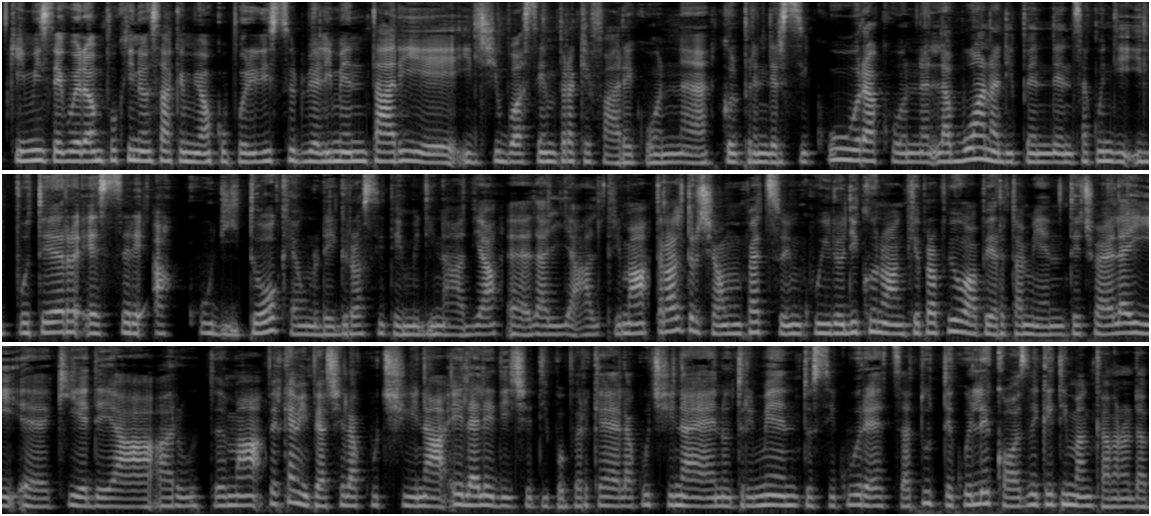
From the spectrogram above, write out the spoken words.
chi mi segue da un pochino sa che mi occupo di disturbi alimentari e il cibo ha sempre a che fare con col prendersi cura, con la buona dipendenza, quindi il poter essere accudito, che è uno dei grossi temi di Nadia, eh, dagli altri. Ma tra l'altro c'è un pezzo in cui lo dicono anche proprio apertamente, cioè lei eh, chiede a, a Ruth, ma perché mi piace la cucina? E lei le dice tipo perché la cucina è nutrimento, sicurezza, tutte quelle cose che ti mancavano da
